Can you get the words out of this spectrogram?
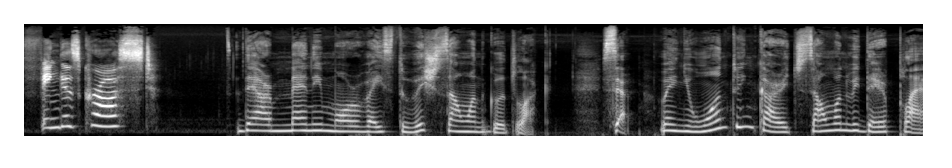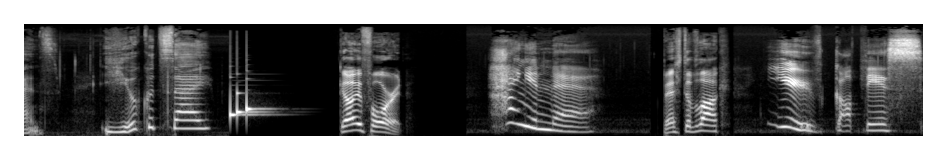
Fingers crossed. There are many more ways to wish someone good luck. So, when you want to encourage someone with their plans, you could say, Go for it. Hang in there. Best of luck. You've got this.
